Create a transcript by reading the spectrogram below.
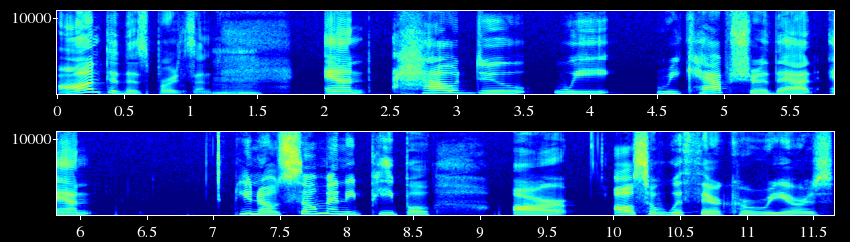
on to this person. Mm-hmm. And how do we recapture that? And you know, so many people are also with their careers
